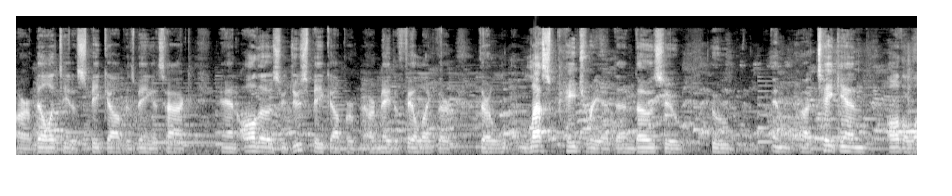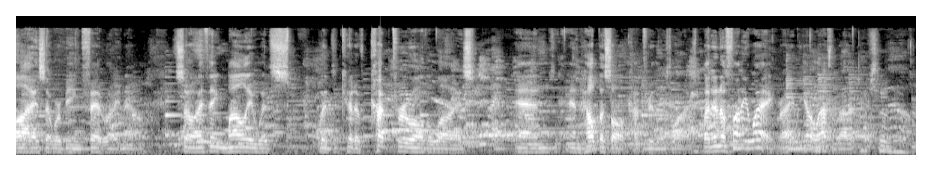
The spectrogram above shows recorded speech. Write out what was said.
Our ability to speak up is being attacked. And all those who do speak up are, are made to feel like they're they're less patriot than those who who in, uh, take in all the lies that we're being fed right now. So I think Molly would would could have cut through all the lies and and help us all cut through those lies, but in a funny way, right? We gotta laugh about it. Absolutely.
